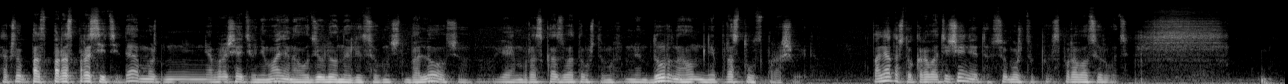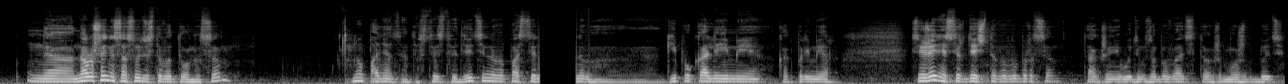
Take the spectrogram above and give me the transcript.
Так что пораспросите, да, может, не обращайте внимания на удивленное лицо значит, больного, что я ему рассказываю о том, что мне дурно, а он мне про стул спрашивает. Понятно, что кровотечение это все может спровоцировать. Э, нарушение сосудистого тонуса. Ну, понятно, это вследствие длительного постельного, э, гипокалемии, как пример. Снижение сердечного выброса, также не будем забывать, также может быть.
